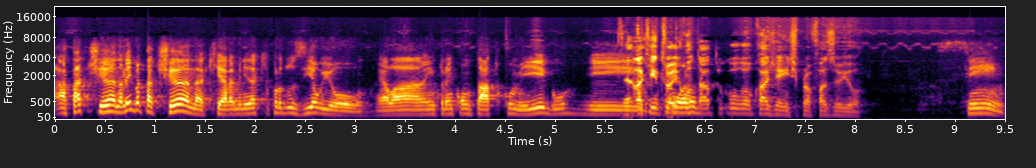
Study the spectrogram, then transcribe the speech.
a Tatiana, lembra a Tatiana, que era a menina que produzia o Yo? Ela entrou em contato comigo e. Ela que entrou um em ano... contato com, com a gente para fazer o Yo. Sim.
